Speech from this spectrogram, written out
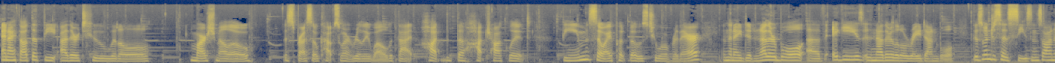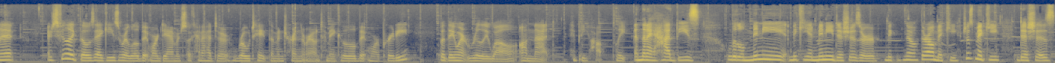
And I thought that the other two little marshmallow espresso cups went really well with that hot the hot chocolate theme, so I put those two over there. And then I did another bowl of eggies, another little Rae Dunn bowl. This one just says seasons on it. I just feel like those eggies were a little bit more damaged, so I kind of had to rotate them and turn them around to make it a little bit more pretty. But they went really well on that hippity hop plate. And then I had these little mini Mickey and Minnie dishes, or no, they're all Mickey, just Mickey dishes.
